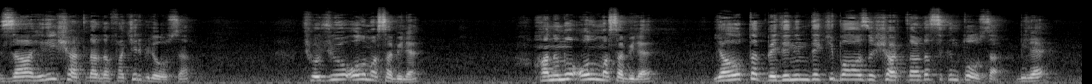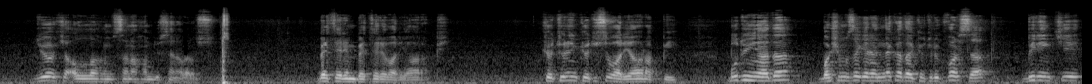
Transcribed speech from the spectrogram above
zahiri şartlarda fakir bile olsa, çocuğu olmasa bile, hanımı olmasa bile yahut da bedenindeki bazı şartlarda sıkıntı olsa bile diyor ki Allah'ım sana hamdü senalar olsun. Beterin beteri var ya Rabbi. Kötünün kötüsü var ya Rabbi. Bu dünyada başımıza gelen ne kadar kötülük varsa bilin ki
